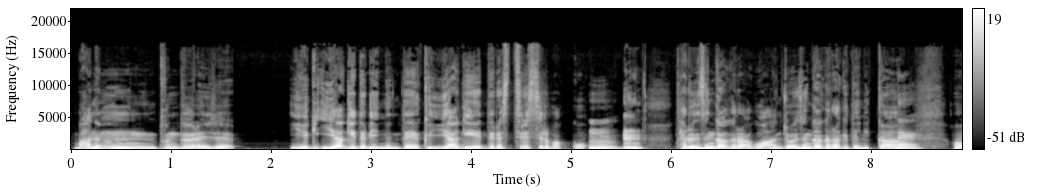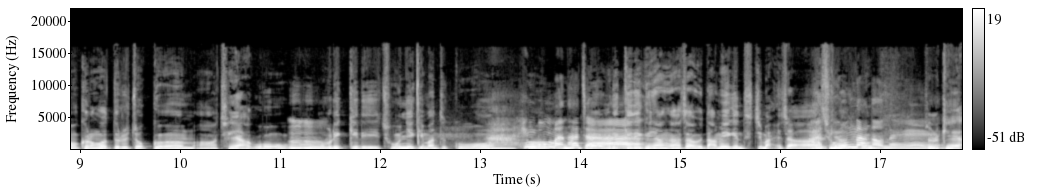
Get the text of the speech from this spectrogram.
많은 분들의 이제, 얘기, 이야기들이 있는데, 그 이야기들의 스트레스를 받고, 음, 다른 생각을 하고, 안 좋은 생각을 하게 되니까, 네. 어, 그런 것들을 조금, 어, 제하고, 음. 어, 우리끼리 좋은 얘기만 듣고, 아, 행복만 어, 하자. 네, 우리끼리 그냥 하자. 남의 얘기는 듣지 말자. 아, 좋은 단어네. 좀 이렇게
